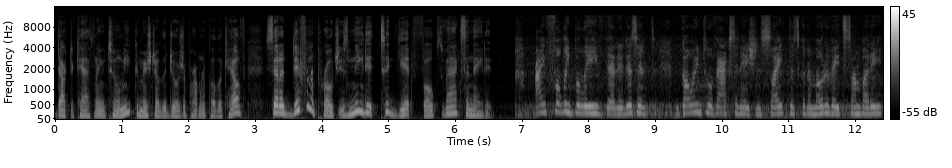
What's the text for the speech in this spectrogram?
Dr. Kathleen Toomey, Commissioner of the Georgia Department of Public Health, said a different approach is needed to get folks vaccinated. I fully believe that it isn't going to a vaccination site that's going to motivate somebody,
